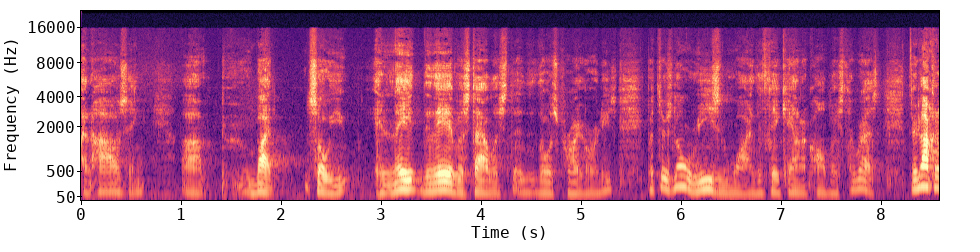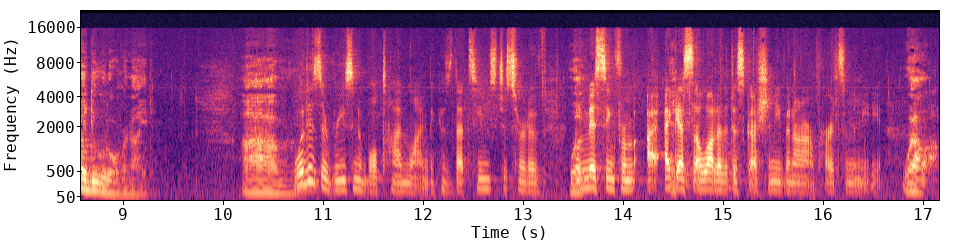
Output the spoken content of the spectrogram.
and housing. Um, but so you. And they, they have established those priorities, but there's no reason why that they can't accomplish the rest. They're not going to do it overnight. Um, what is a reasonable timeline? Because that seems to sort of well, be missing from, I, I guess, a lot of the discussion, even on our parts in the media. Well,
